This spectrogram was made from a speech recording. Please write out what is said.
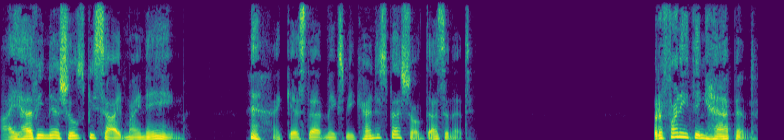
I have initials beside my name. I guess that makes me kind of special, doesn't it? But a funny thing happened.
